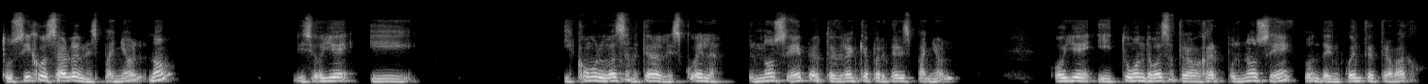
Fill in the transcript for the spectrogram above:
tus hijos hablan español, ¿no? Dice, oye, ¿y, ¿y cómo los vas a meter a la escuela? No sé, pero tendrán que aprender español. Oye, ¿y tú dónde vas a trabajar? Pues no sé, dónde encuentre trabajo.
